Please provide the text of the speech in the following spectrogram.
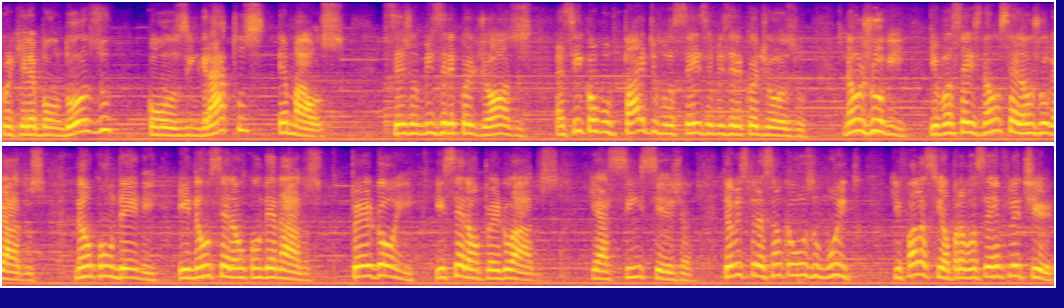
porque ele é bondoso com os ingratos e maus. Sejam misericordiosos, assim como o Pai de vocês é misericordioso. Não julguem, e vocês não serão julgados. Não condenem, e não serão condenados. Perdoem, e serão perdoados. Que assim seja. Tem uma expressão que eu uso muito, que fala assim, ó, para você refletir:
